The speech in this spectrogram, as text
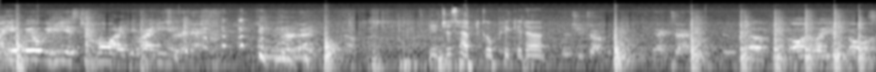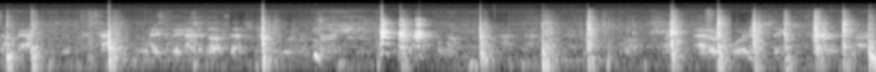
I hit way over here, it's too hard, I get right here. You just have to go pick it up. What you talking about? Next time, do Uh, keep going the way you're going. South Africa, a tiny little I think, I thought that's what you were referring to. Colombia, not, not, not, well, I don't know where these things occur. On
